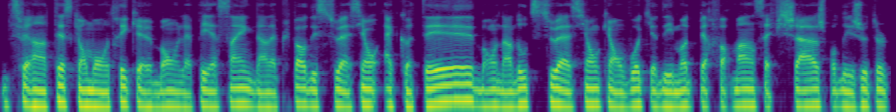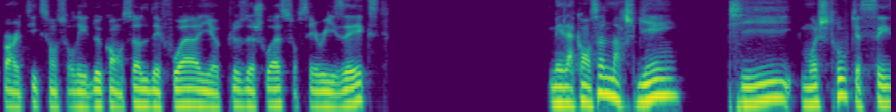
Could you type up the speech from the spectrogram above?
différents tests qui ont montré que bon la PS5 dans la plupart des situations à côté, bon dans d'autres situations qu'on voit qu'il y a des modes performance affichage pour des jeux third party qui sont sur les deux consoles, des fois il y a plus de choix sur Series X. Mais la console marche bien, puis moi je trouve que c'est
